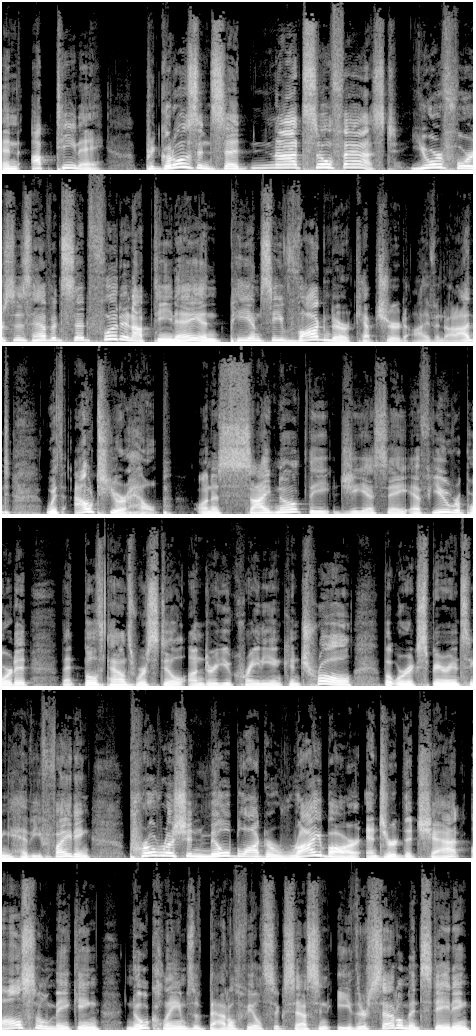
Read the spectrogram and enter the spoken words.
and Optine, Prigozhin said, Not so fast. Your forces haven't set foot in Optine, and PMC Wagner captured Ivanhrad without your help. On a side note, the GSAFU reported that both towns were still under Ukrainian control, but were experiencing heavy fighting. Pro Russian mill blogger Rybar entered the chat, also making no claims of battlefield success in either settlement, stating,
